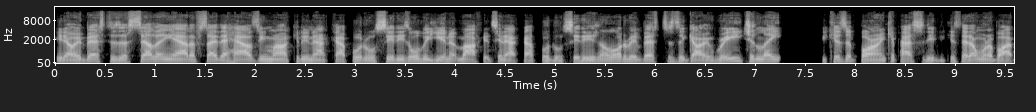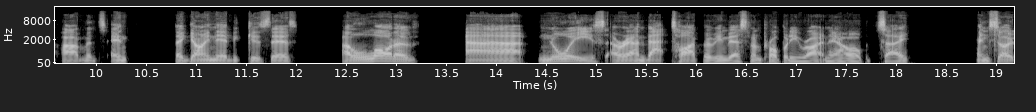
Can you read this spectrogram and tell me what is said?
you know, investors are selling out of, say, the housing market in our capital cities, all the unit markets in our capital cities. And a lot of investors are going regionally because of borrowing capacity, because they don't want to buy apartments. And they're going there because there's a lot of uh, noise around that type of investment property right now, I would say. And so,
